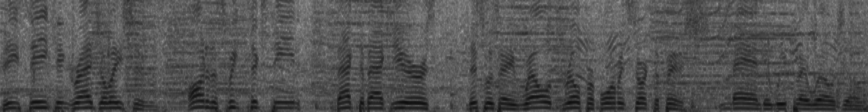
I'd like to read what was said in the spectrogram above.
BC, congratulations. On to the Sweet 16, back to back years. This was a well drilled performance, start to finish. Man, did we play well, Joe.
